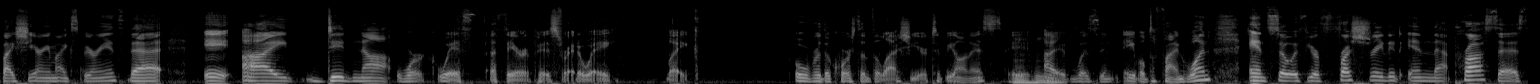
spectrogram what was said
by sharing my experience that it I did not work with a therapist right away, like over the course of the last year, to be honest. It- mm-hmm. I wasn't able to find one. And so, if you're frustrated in that process,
